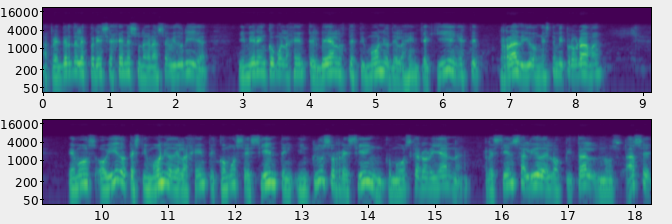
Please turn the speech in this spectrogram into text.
Aprender de la experiencia ajena es una gran sabiduría. Y miren cómo la gente, vean los testimonios de la gente aquí en este radio, en este mi programa. Hemos oído testimonio de la gente, cómo se sienten, incluso recién, como Oscar Orellana, recién salido del hospital, nos hace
